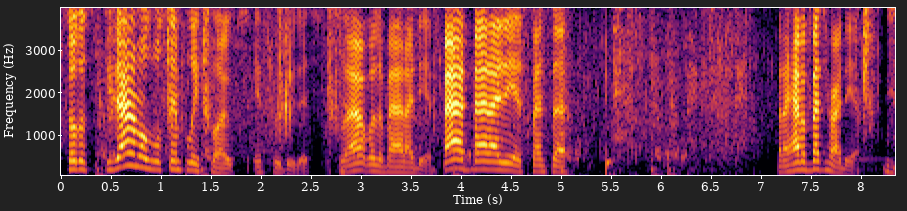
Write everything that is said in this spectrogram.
So this, these animals will simply float if we do this. So that was a bad idea. Bad, bad idea, Spencer. Bad. But I have a better idea.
